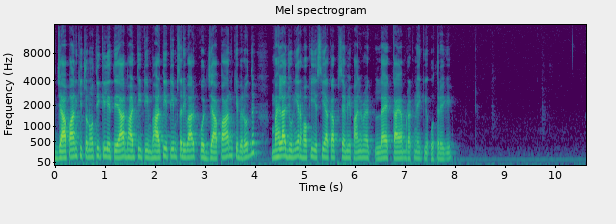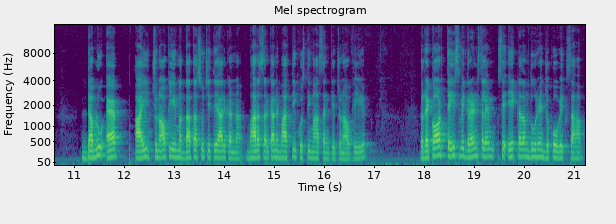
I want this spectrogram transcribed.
जापान की चुनौती के लिए तैयार भारतीय टीम। भारतीय टीम शनिवार को जापान के विरुद्ध महिला junior hockey Asia cup semifinal में लय कायम रखने की उतरेगी। डब्ल्यू एफ़ आई चुनाव के लिए मतदाता सूची तैयार करना भारत सरकार ने भारतीय कुश्ती महासंघ के चुनाव के लिए। रिकॉर्ड तेईसवें ग्रैंड स्लैम से एक कदम दूर हैं जोकोविक साहब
